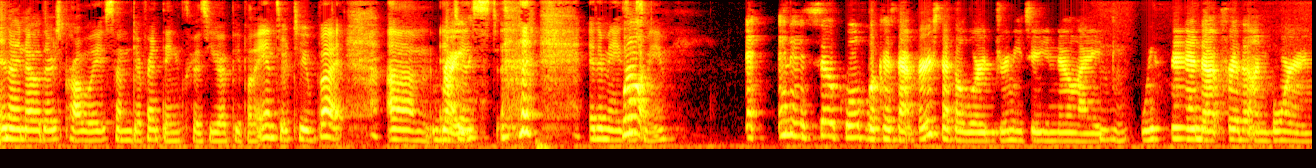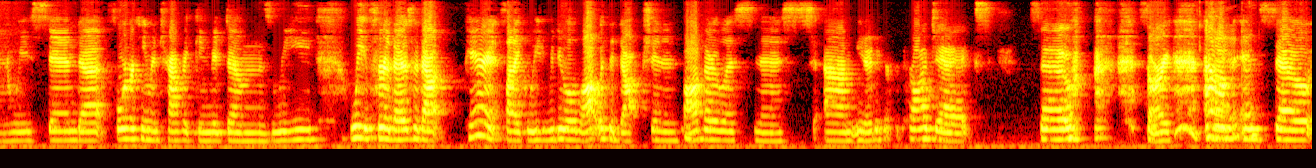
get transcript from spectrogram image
and I know there's probably some different things because you have people to answer to, but um, right. it just it amazes well, me. And it's so cool because that verse that the Lord drew me to, you know, like mm-hmm. we stand up for the unborn, we stand up for human trafficking victims, we we for those without parents, like we, we do a lot with adoption and mm-hmm. fatherlessness, um, you know, different projects. So sorry. Um, and so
